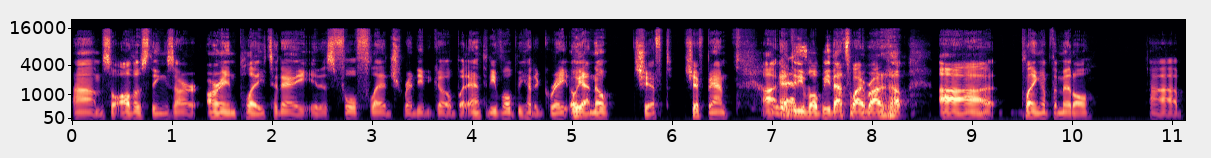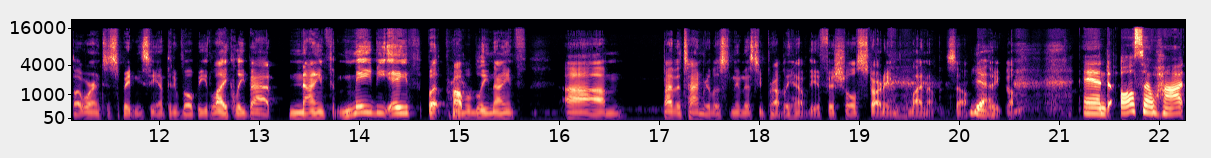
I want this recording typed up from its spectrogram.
Um, so all those things are are in play today. It is full fledged, ready to go. But Anthony Volpe had a great. Oh yeah, no shift shift ban. Uh, yes. Anthony Volpe. That's why I brought it up. Uh, playing up the middle. Uh, but we're anticipating to see Anthony Volpe likely bat ninth, maybe eighth, but probably ninth. Um, by the time you're listening to this, you probably have the official starting lineup. So yeah, there you go. And also hot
